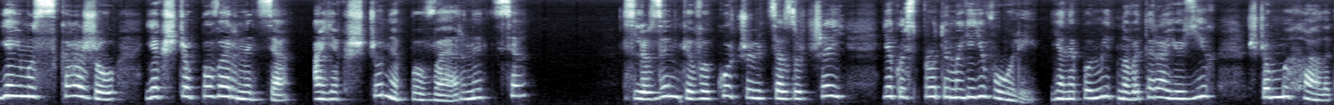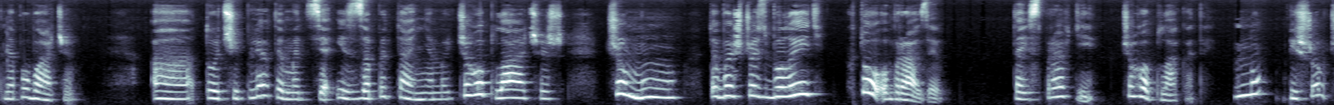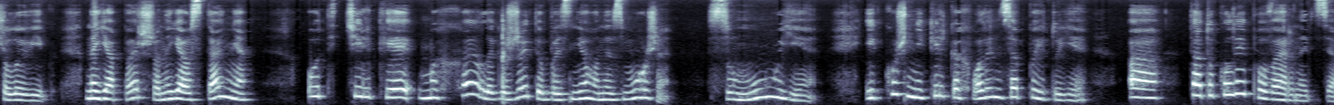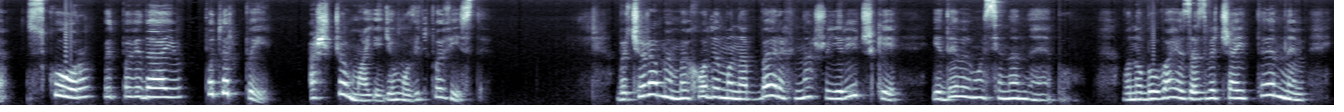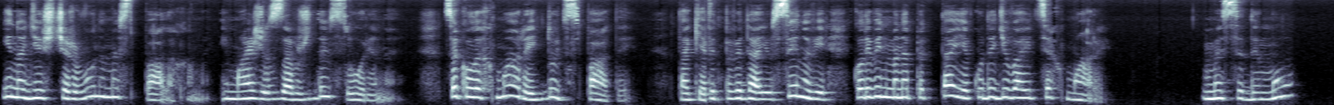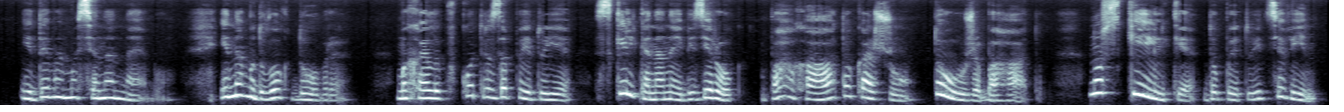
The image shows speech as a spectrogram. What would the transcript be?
я йому скажу, якщо повернеться, а якщо не повернеться. Сльозинки викочуються з очей якось проти моєї волі. Я непомітно витираю їх, щоб Михайлик не побачив. А то чіплятиметься із запитаннями, чого плачеш, чому, тебе щось болить, хто образив? Та й справді, чого плакати? Ну, пішов чоловік, не я перша, не я остання. От тільки Михайлик жити без нього не зможе, сумує і кожні кілька хвилин запитує, а тато коли повернеться? Скоро, відповідаю, потерпи. А що має йому відповісти? Вечорами ми ходимо на берег нашої річки і дивимося на небо. Воно буває зазвичай темним, іноді з червоними спалахами, і майже завжди зоряне. Це коли хмари йдуть спати. Так я відповідаю синові, коли він мене питає, куди діваються хмари. Ми сидимо і дивимося на небо, і нам удвох добре. Михайлик вкотре запитує, скільки на небі зірок? Багато, кажу, дуже багато. Ну, скільки? допитується він.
